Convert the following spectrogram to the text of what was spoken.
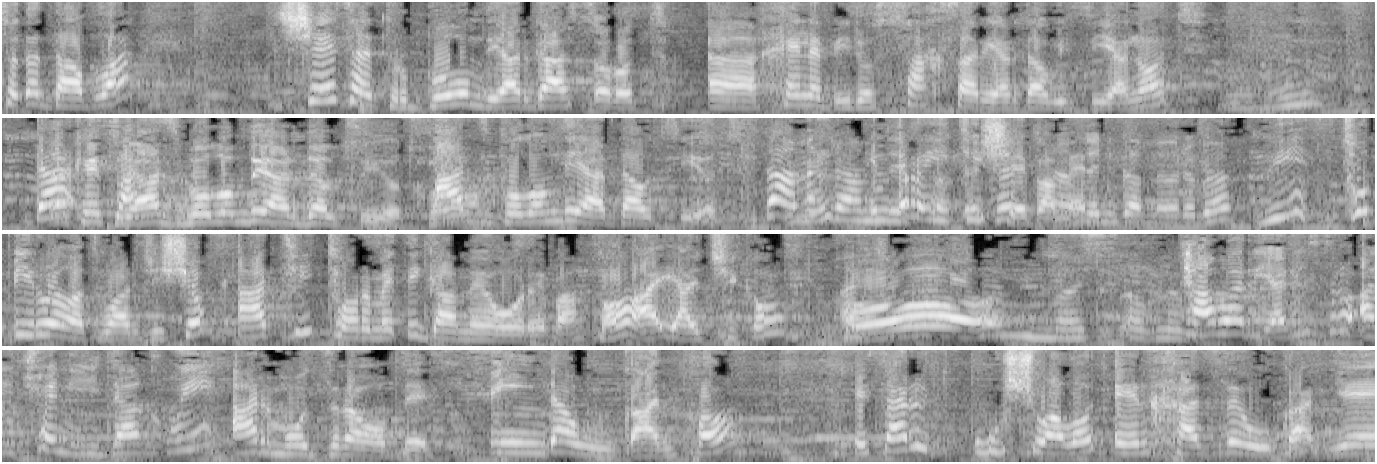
ცოტა დაბლა. შეეცადეთ რომ ბოლომდე არ გაასწოროთ ხელები რომ სახსარი არ დავიზიანოთ. აჰა. და კეთი არც ბოლომდე არ დავწიოთ, ხო? არც ბოლომდე არ დავწიოთ. და ამას რამდენი იმიტომ ითიშება მე. რამდენი გამეორება? ვი თუ პირველად ვარჯიშობ 10-12 გამეორება, ხო? აი აჩიკო. ხო. თავარი არის რომ აი ჩვენი იდაყვი არ მოძრაობდეს წინ და უკან, ხო? ეს არის უშუალოდ ერხაზზე უკან. ე!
